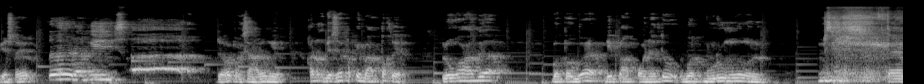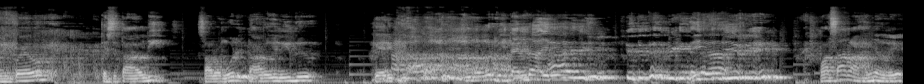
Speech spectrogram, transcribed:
biasanya eh nangis. Jangan pakai sarung ya. Kan biasanya pakai batok ya. Lu kagak. Bapak gua di pelaponnya tuh buat burung lu. Tempel kasih tali sarung gua ditaruhin gitu. Kayak di sarung gua di tenda jadi. Anjing Titiknya bikin tenda Iya. sendiri Masalahnya nih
